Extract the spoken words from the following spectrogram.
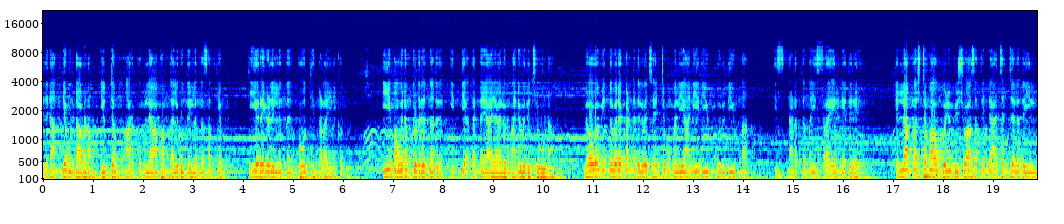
ഇതിന് അന്ത്യമുണ്ടാവണം. യുദ്ധം ആർക്കും ലാഭം നൽകുന്നില്ലെന്ന സത്യം തിയറികളിൽ നിന്ന് ബോധ്യങ്ങളായിരിക്കുന്നു. ഈ മൗനം തുടരുന്നത് ഇന്ത്യ തന്നെയായാലും അനുവദിച്ചുകൂടാ. ലോകം ഇന്നുവരെ കണ്ടതിൽ വെച്ച് ഏറ്റവും വലിയ അനീതിയും കുരുതിയും നടത്തുന്ന ഇസ്രായേലിനെതിരെ എല്ലാം നഷ്ടമാവുമ്പോഴും വിശ്വാസത്തിന്റെ അചഞ്ചലതയിൽ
